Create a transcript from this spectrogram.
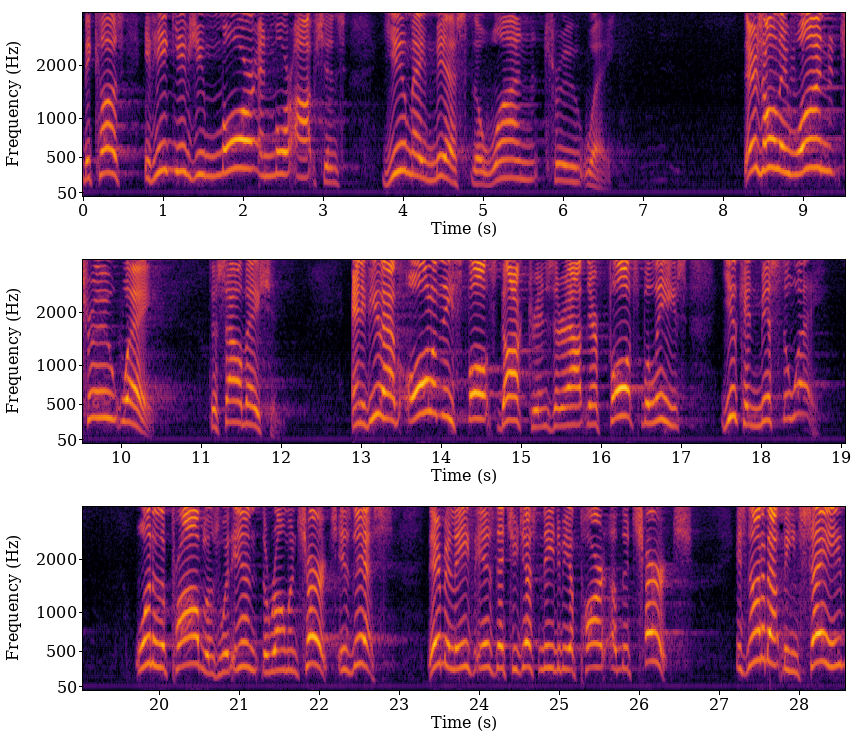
because if he gives you more and more options, you may miss the one true way. There's only one true way to salvation. And if you have all of these false doctrines that are out there, false beliefs, you can miss the way. One of the problems within the Roman church is this their belief is that you just need to be a part of the church. It's not about being saved,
